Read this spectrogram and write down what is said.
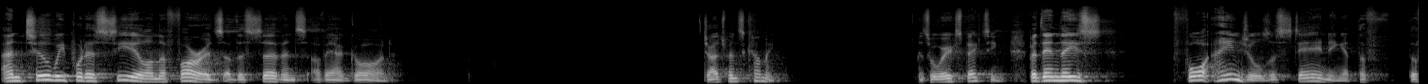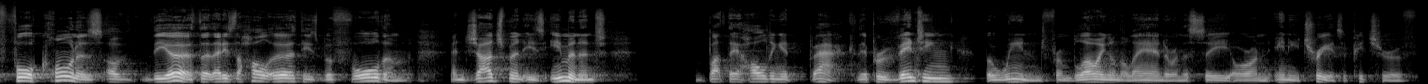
until we put a seal on the foreheads of the servants of our God. Judgment's coming. That's what we're expecting. But then these four angels are standing at the the four corners of the earth, that is, the whole earth is before them, and judgment is imminent, but they're holding it back. They're preventing the wind from blowing on the land or on the sea or on any tree. It's a picture of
